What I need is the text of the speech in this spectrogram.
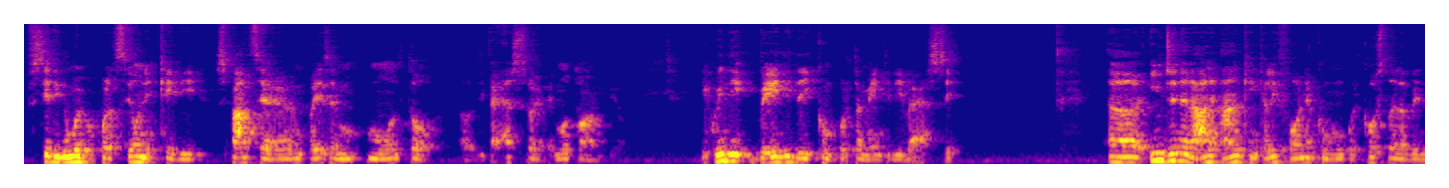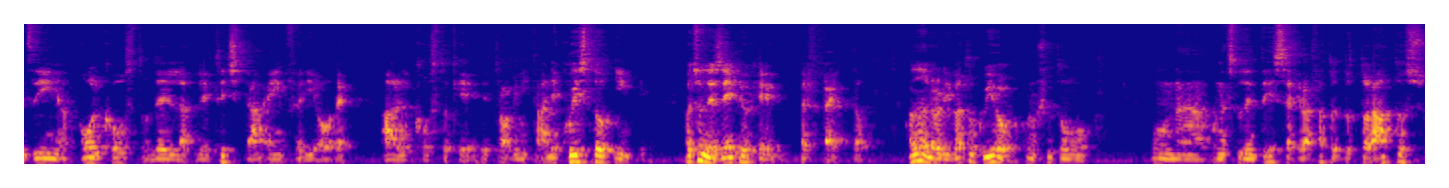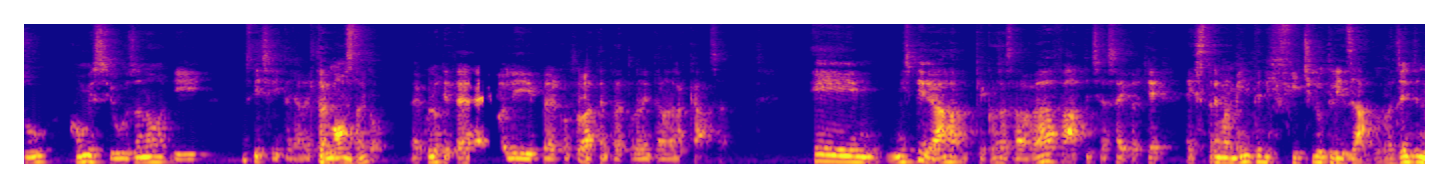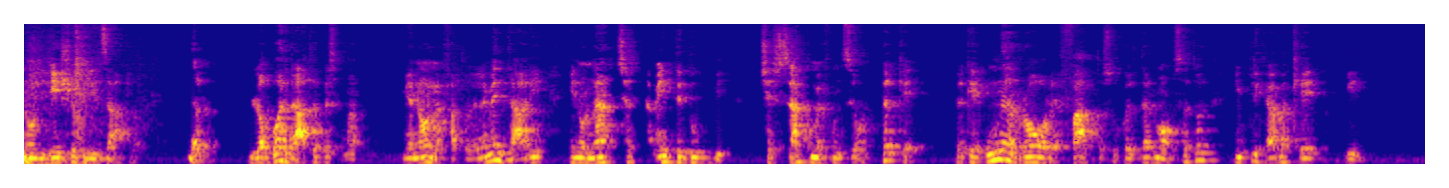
sia di numero di popolazioni che di spazio è un paese molto diverso e molto ampio e quindi vedi dei comportamenti diversi. Uh, in generale anche in California comunque il costo della benzina o il costo dell'elettricità è inferiore al costo che trovi in Italia e questo implica. Faccio un esempio che è perfetto. Quando ero arrivato qui ho conosciuto una, una studentessa che aveva fatto il dottorato su come si usano i come si dice in italiano? Il termostato, mm-hmm. è quello che te regoli per controllare la temperatura all'interno della casa. E mi spiegava che cosa aveva fatto, diceva, sai perché è estremamente difficile utilizzarlo, la gente non riesce a utilizzarlo. L'ho guardato e pensato, ma mia nonna ha fatto le elementari e non ha certamente dubbi, cioè sa come funziona. Perché? Perché un errore fatto su quel termostato implicava che il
